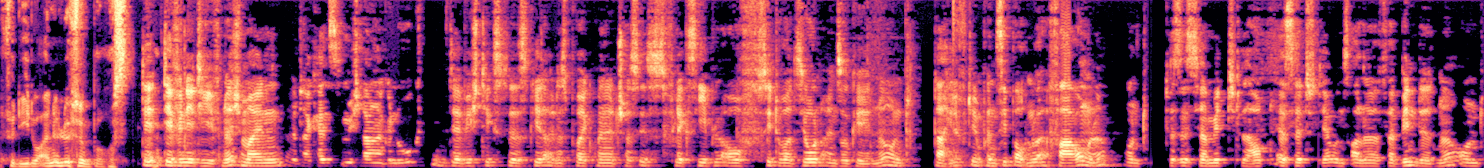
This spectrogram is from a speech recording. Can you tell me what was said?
für die du eine Lösung brauchst. De definitiv, ne? Ich meine, da kennst du mich lange genug. Der wichtigste Skill eines Projektmanagers ist, flexibel auf Situationen einzugehen, ne? Und da hilft im Prinzip auch nur Erfahrung, ne? Und das ist ja mit der Hauptasset, der uns alle verbindet, ne? Und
